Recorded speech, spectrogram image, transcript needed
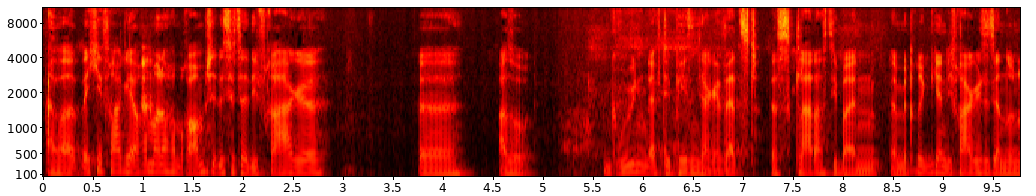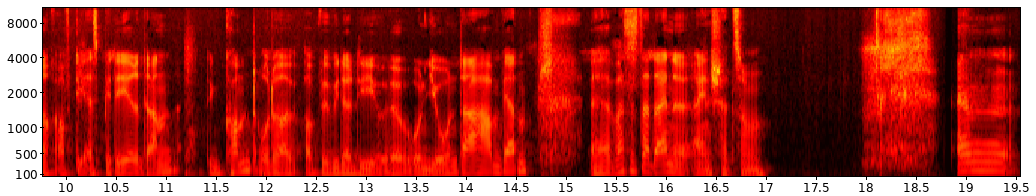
Aber welche Frage auch immer noch im Raum steht, ist jetzt ja die Frage, äh, also Grünen und FDP sind ja gesetzt. Das ist klar, dass die beiden äh, mitregieren. Die Frage ist jetzt ja nur noch, ob die SPD dran kommt oder ob wir wieder die äh, Union da haben werden. Äh, was ist da deine Einschätzung? Ähm,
